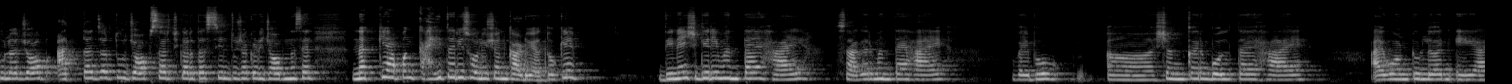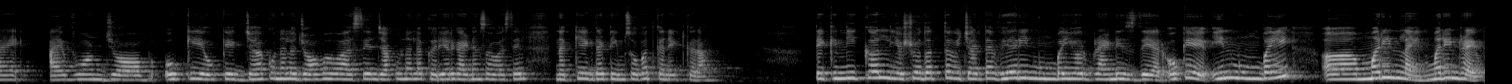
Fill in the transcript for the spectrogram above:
तुला जॉब आत्ता जर तू जॉब सर्च करत असशील तुझ्याकडे जॉब नसेल नक्की आपण काहीतरी सोल्युशन काढूयात ओके? दिनेश गिरी म्हणताय हाय. सागर म्हणताय हाय. वैभव शंकर बोलताय hi. I want to learn A I I want job okay okay ज्या कोणाला जॉब हवा असेल ज्या कोणाला करिअर गायडन्स हवा असेल नक्की एकदा टीमसोबत कनेक्ट करा. टेक्निकल यशोदत्त विचारताय where in Mumbai your brand is there okay in Mumbai marine line marine drive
